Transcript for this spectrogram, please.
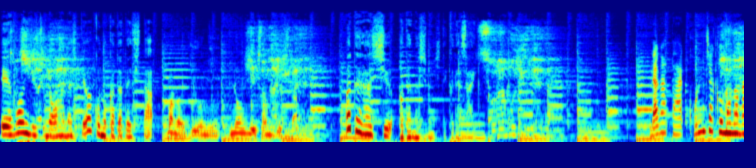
えー本日のお話ではこの方でした。今の住人、井上勇でした。また来週お楽しみにしてください。永田今昔物語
